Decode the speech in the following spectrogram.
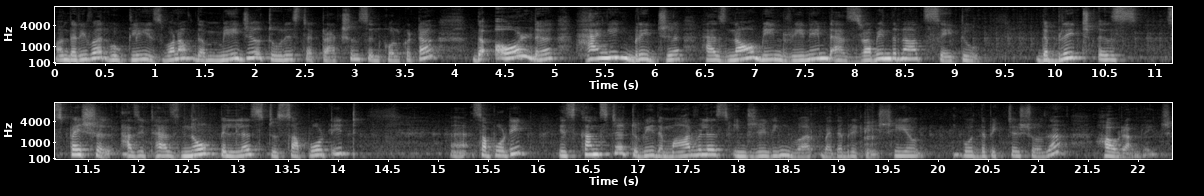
on the river Hooghly is one of the major tourist attractions in Kolkata. The old hanging bridge has now been renamed as Rabindranath Setu. The bridge is special as it has no pillars to support it. Uh, support it is considered to be the marvelous engineering work by the British. Here both the pictures show the Howrah Bridge.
